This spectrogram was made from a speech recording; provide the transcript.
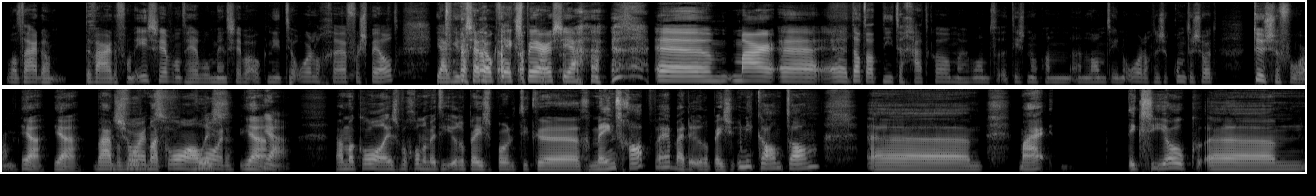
wat daar dan de waarde van is. Hè? Want een heleboel mensen hebben ook niet de oorlog eh, voorspeld. Ja, jullie zijn ook de experts, ja. Ehm, maar dat dat niet te gaat komen, want het is nog een, een land in oorlog. Dus er komt een soort tussenvorm. Ja, ja. waar Een bijvoorbeeld Macron al is. woorden. Ja, Ja, Maar Macron al is begonnen met die Europese politieke gemeenschap, hè, bij de Europese Unie-kant dan. Ehm, maar ik zie ook, ehm,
